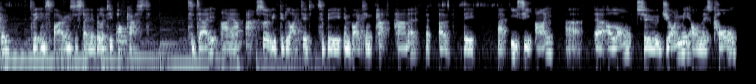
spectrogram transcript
welcome to the Inspiring Sustainability Podcast. Today, I am absolutely delighted to be inviting Pat Harned of the uh, ECI uh, uh, along to join me on this call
